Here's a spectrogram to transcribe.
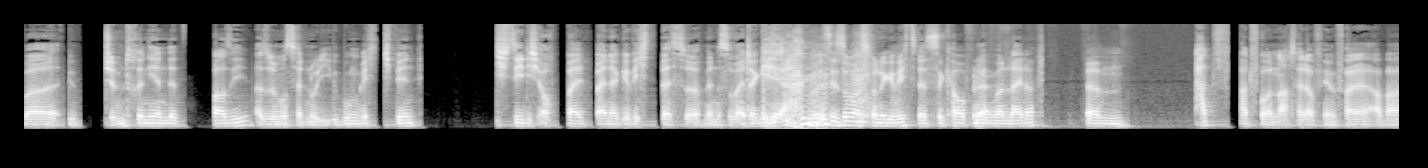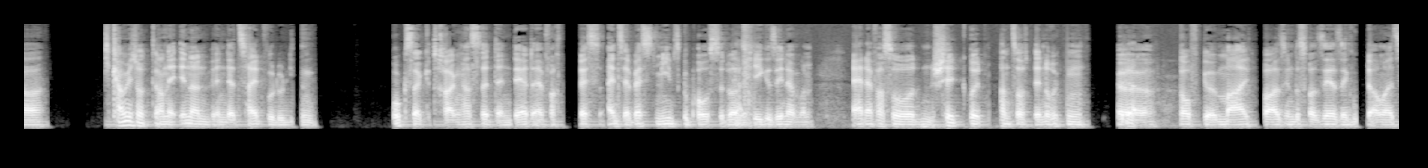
über Gym trainieren quasi. Also du musst halt nur die Übungen richtig wählen. Ich sehe dich auch bald bei einer Gewichtsweste, wenn es so weitergeht. Ja. Du wirst dir sowas von einer Gewichtsweste kaufen Ja. irgendwann leider. Ähm, hat, hat Vor- und Nachteile auf jeden Fall, aber ich kann mich noch daran erinnern, in der Zeit, wo du diesen Rucksack getragen hast, hat dein Dad einfach best, eins der besten Memes gepostet, was Ja. ich je gesehen habe. Und er hat einfach so einen Schildkrötenpanzer auf den Rücken äh, Ja. drauf gemalt quasi und das war sehr, sehr gut damals.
